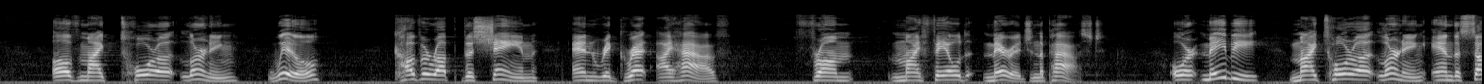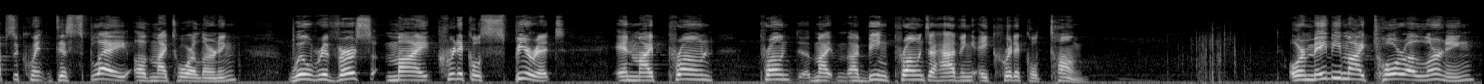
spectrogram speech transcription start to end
of my Torah learning will cover up the shame and regret I have from my failed marriage in the past. Or maybe my Torah learning and the subsequent display of my Torah learning will reverse my critical spirit and my prone prone my, my being prone to having a critical tongue. Or maybe my Torah learning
